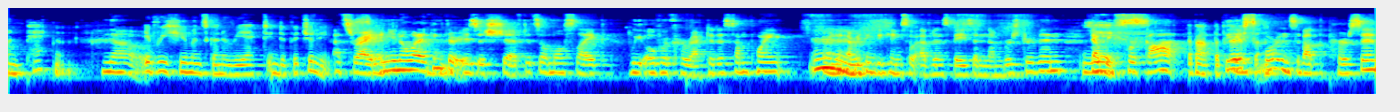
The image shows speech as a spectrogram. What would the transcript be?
one pattern. no. Every human's going to react individually. That's right. And you know what? I think there is a shift. It's almost like we overcorrected at some point mm. and everything became so evidence based and numbers driven that we forgot About the person. importance about the person,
